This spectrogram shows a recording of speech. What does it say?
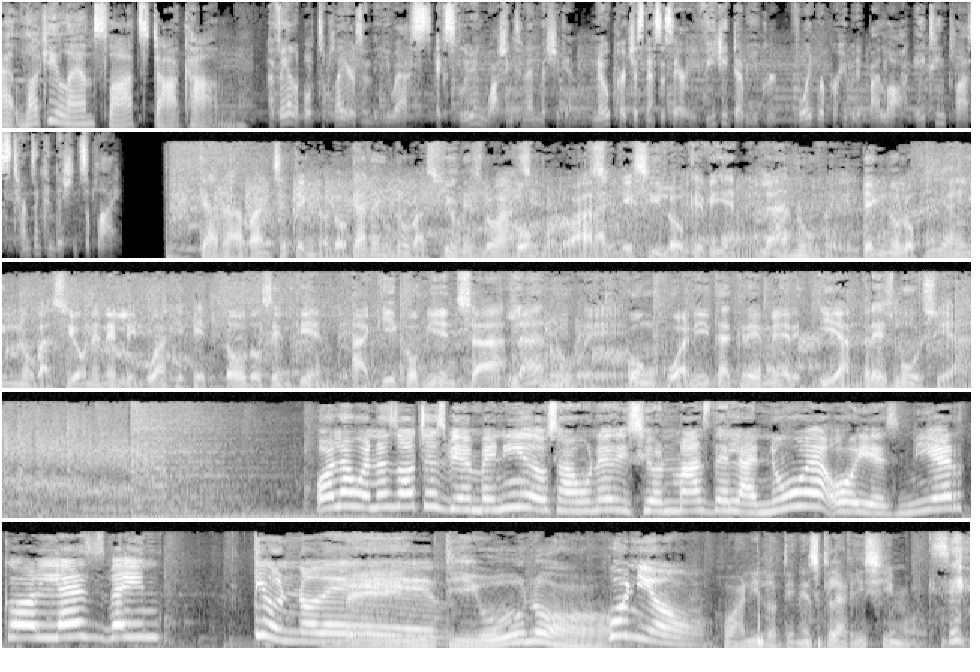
at LuckyLandSlots.com. Available to players in the U.S., excluding Washington and Michigan. No purchase necessary. VGW Group. Void or prohibited by law. 18 plus. Terms and conditions apply. Cada avance tecnológico, cada innovación es lo hace, cómo lo hace, para qué sí lo que viene. La nube. Tecnología e innovación en el lenguaje que todos entienden. Aquí comienza La Nube con Juanita Kremer y Andrés Murcia. Hola, buenas noches, bienvenidos a una edición más de La Nube. Hoy es miércoles 21 de 21. junio. Juan, y lo tienes clarísimo. Sí,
